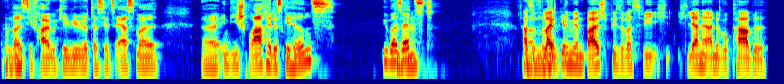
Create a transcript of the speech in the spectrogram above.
Und mhm. dann ist die Frage, okay, wie wird das jetzt erstmal äh, in die Sprache des Gehirns übersetzt? Mhm. Also ähm, vielleicht nehmen wir ein Beispiel, sowas wie, ich, ich lerne eine Vokabel.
